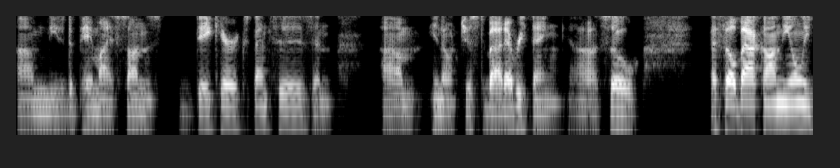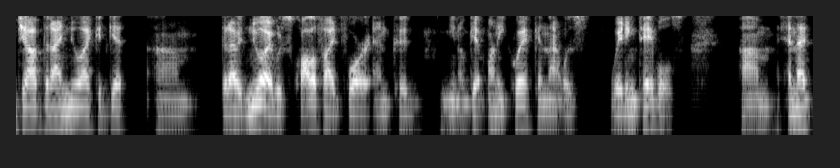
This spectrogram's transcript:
Um, needed to pay my son's daycare expenses and um, you know just about everything. Uh, so I fell back on the only job that I knew I could get um, that I knew I was qualified for and could you know get money quick, and that was waiting tables. Um, and that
